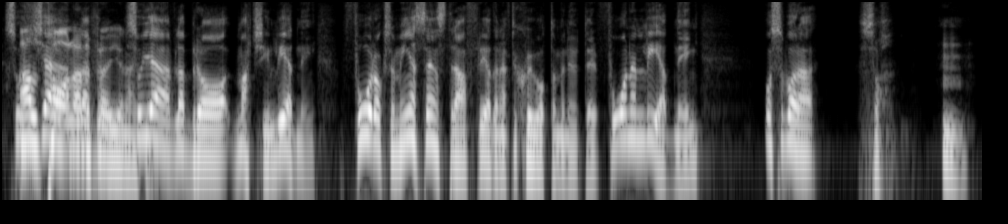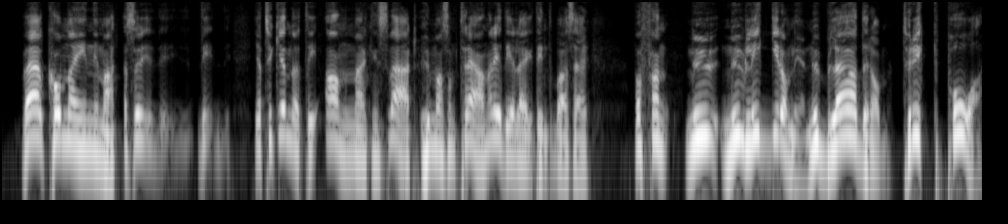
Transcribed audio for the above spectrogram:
så, allt jävla, för så jävla bra matchinledning. Får också med sig en straff redan efter 7-8 minuter, får en ledning och så bara så. Mm. Välkomna in i matchen. Alltså, det, jag tycker ändå att det är anmärkningsvärt hur man som tränare i det läget inte bara säger vad fan, nu, nu ligger de ner, nu blöder de, tryck på,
